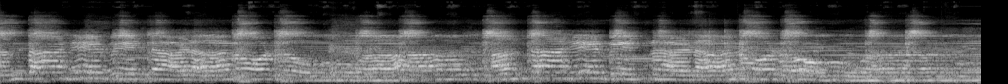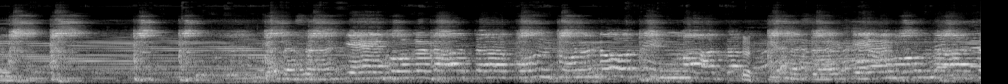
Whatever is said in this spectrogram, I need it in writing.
ಅಂತ ಹೇಳ್ಬಿಟ್ಟಾಳ ನೋಡುವ. ಅಂತ ಹೇಳ್ಬಿಟ್ಟಾಳ ನೋಡುವ. ಕೆಲಸಕ್ಕೆ ಹೋಗದಾತ ಕುಂತುಂಡು ತಿನ್ಮಾತ. ಕೆಲಸಕ್ಕೆ ಹೋಗದಾತ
